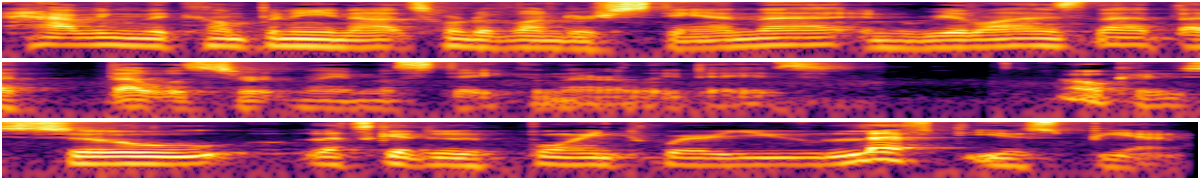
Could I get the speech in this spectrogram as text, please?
having the company not sort of understand that and realize that that that was certainly a mistake in the early days. Okay, so let's get to the point where you left ESPN.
